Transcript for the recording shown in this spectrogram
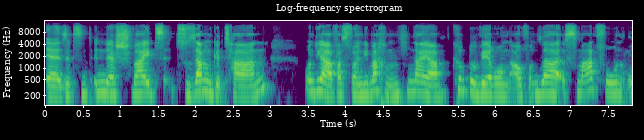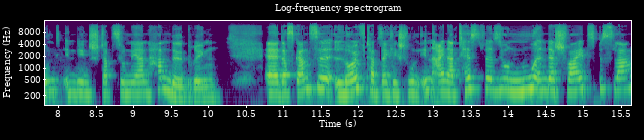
äh, sitzend in der Schweiz zusammengetan. Und ja, was wollen die machen? Naja, Kryptowährungen auf unser Smartphone und in den stationären Handel bringen. Äh, das Ganze läuft tatsächlich schon in einer Testversion nur in der Schweiz bislang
